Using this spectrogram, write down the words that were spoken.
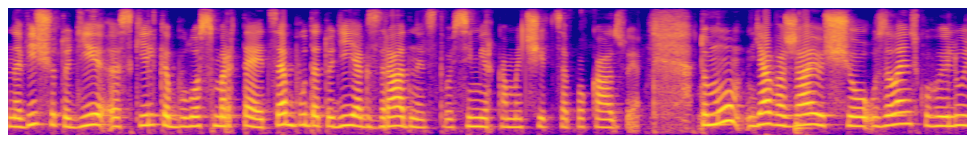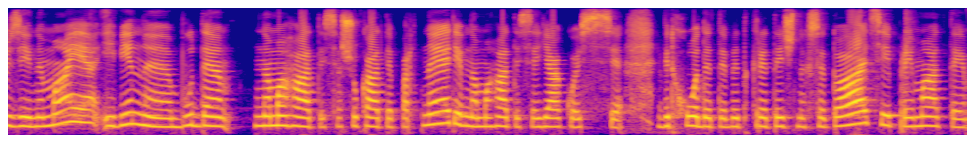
Навіщо тоді е, скільки було смертей? Це буде тоді як зрадництво, сімірка мечів це показує. Тому я вважаю, що у Зеленського ілюзій немає, і він е, буде. Намагатися шукати партнерів, намагатися якось відходити від критичних ситуацій, приймати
